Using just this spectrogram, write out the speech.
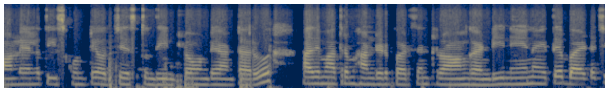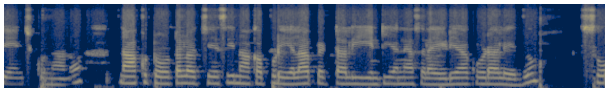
ఆన్లైన్లో తీసుకుంటే వచ్చేస్తుంది ఇంట్లో ఉండే అంటారు. అది మాత్రం హండ్రెడ్ పర్సెంట్ రాంగ్ అండి. నేనైతే బయట చేయించుకున్నాను. నాకు టోటల్ వచ్చేసి నాకు అప్పుడు ఎలా పెట్టాలి ఏంటి అని అసలు ఐడియా కూడా లేదు. సో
